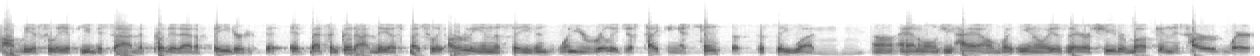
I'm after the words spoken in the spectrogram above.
obviously, if you decide to put it at a feeder, it, it, that's a good idea, especially early in the season when you're really just taking a census to see what mm-hmm. uh, animals you have. But you know, is there a shooter buck in this herd? Where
